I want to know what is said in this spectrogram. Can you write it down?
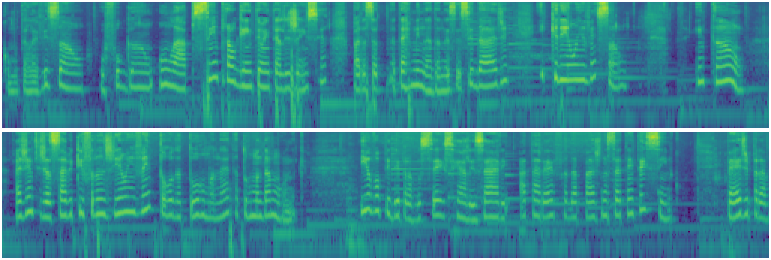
como televisão, o fogão, um lápis. Sempre alguém tem uma inteligência para essa determinada necessidade e cria uma invenção. Então, a gente já sabe que Franginha é o inventor da turma, né? Da turma da Mônica. E eu vou pedir para vocês realizarem a tarefa da página 75. Pede para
